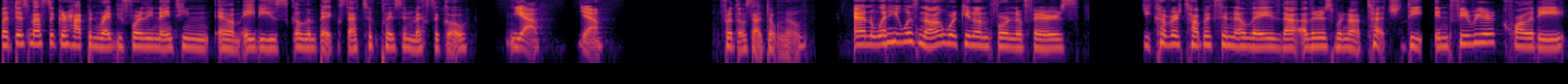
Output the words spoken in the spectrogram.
But this massacre happened right before the 1980s Olympics that took place in Mexico, Yeah. Yeah. for those that don't know. And when he was not working on foreign affairs, he covered topics in LA that others would not touch the inferior quality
